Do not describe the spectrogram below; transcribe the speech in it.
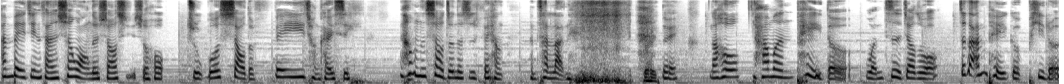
安倍晋三身亡的消息的时候，主播笑得非常开心，他们的笑真的是非常很灿烂。对对，然后他们配的文字叫做“这个安培个屁了，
